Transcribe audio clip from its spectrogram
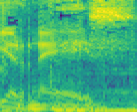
viernes.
